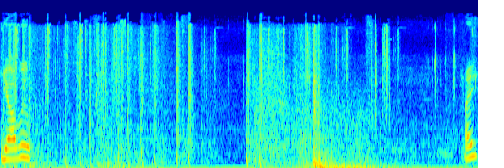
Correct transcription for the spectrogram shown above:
Yeah, will. Hey.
